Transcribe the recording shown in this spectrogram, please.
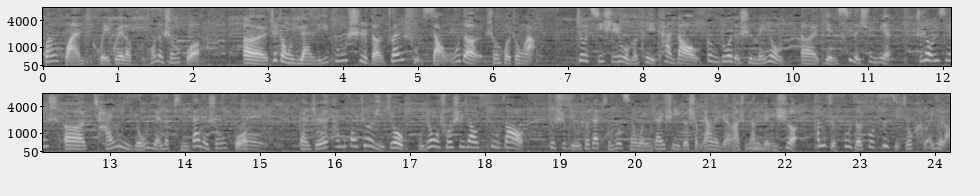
光环，回归了普通的生活。呃，这种远离都市的专属小屋的生活中啊，就其实我们可以看到，更多的是没有呃演戏的训练，只有一些呃柴米油盐的平淡的生活。感觉他们在这里就不用说是要塑造，就是比如说在屏幕前我应该是一个什么样的人啊，什么样的人设，他们只负责做自己就可以了。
